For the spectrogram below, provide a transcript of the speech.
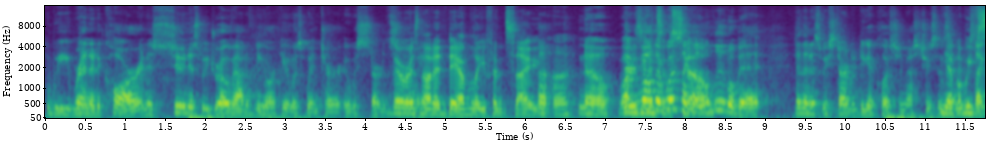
we rented a car. And as soon as we drove out of New York, it was winter. It was started. there was not a damn leaf in sight. Uh uh no. Well, There was well even there some was like a little bit, and then as we started to get closer to Massachusetts, yeah, but it was we've, like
